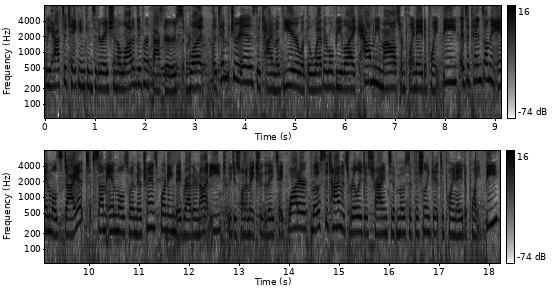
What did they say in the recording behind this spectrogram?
We have to take in consideration a lot of different factors what the temperature is, the time of year, what the weather will be like, how many miles from point A to point B. It depends on the animal's diet. Some animals, when they're transporting, they'd rather not eat. We just want to make sure that they take water. Most of the time, it's really just trying to most efficiently get to point A to point B. If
